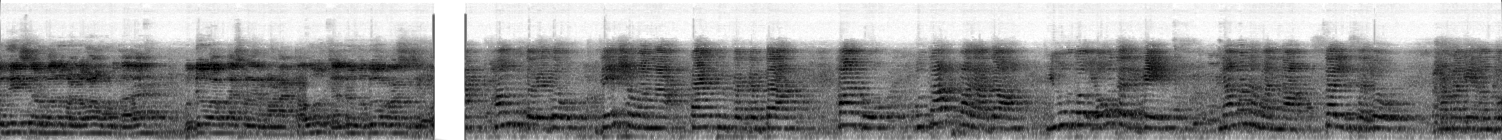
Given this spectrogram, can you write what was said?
ವಿದೇಶಿಯರು ಬಂದು ಬಂಡವಾಳ ಹೂಡ್ತಾರೆ ಉದ್ಯೋಗಾವಕಾಶಗಳು ನಿರ್ಮಾಣ ಆಗ್ತಾವು, ಜನರಿಗೆ ಉದ್ಯೋಗಾವಕಾಶ ಸಿಕ್ಕ ಹಂಗು ತೊರೆದು ದೇಶವನ್ನ ಕಾಯ್ತಿರ್ತಕ್ಕಂಥ ಹಾಗೂ ಹುತಾತ್ಮರಾದ ಯೋಧ ಯೋಧರಿಗೆ ನಮನವನ್ನ ಸಲ್ಲಿಸಲು ನಮಗೆ ಒಂದು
